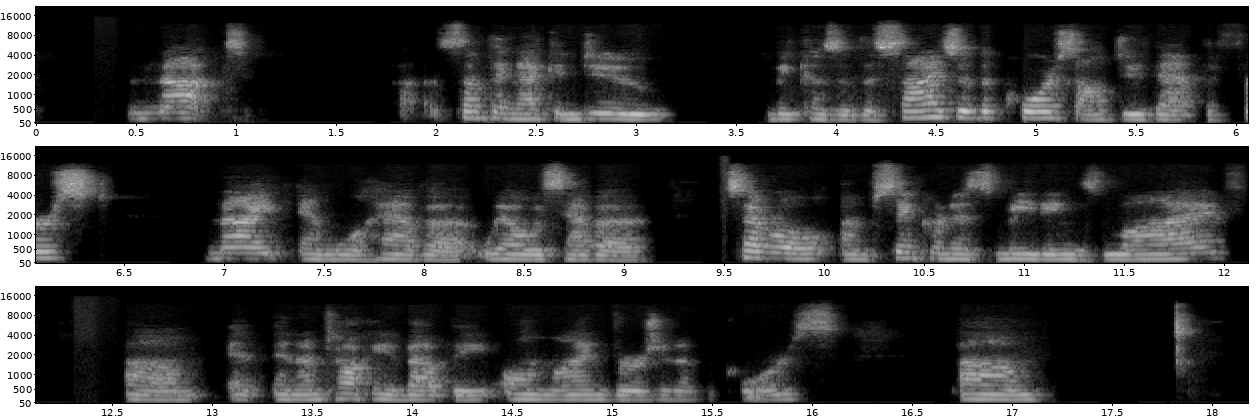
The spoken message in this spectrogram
not uh, something I can do because of the size of the course, I'll do that the first night, and we'll have a. We always have a several um, synchronous meetings live, um, and, and, I'm talking about the online version of the course.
